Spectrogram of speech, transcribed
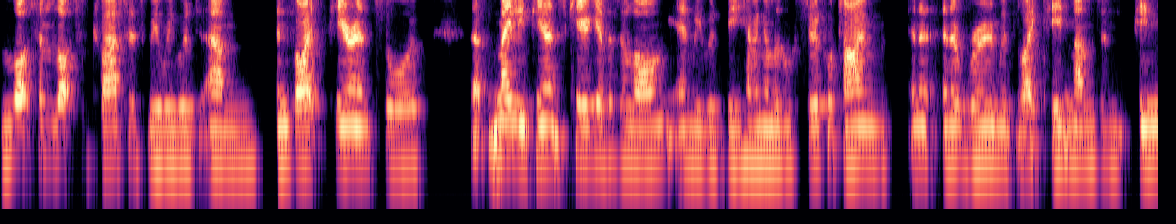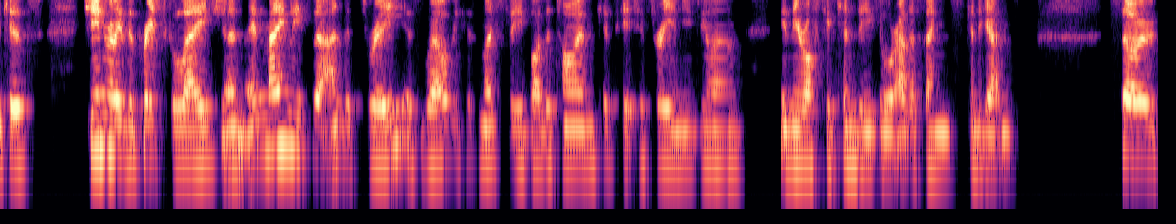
lots and lots of classes where we would um, invite parents or uh, mainly parents, caregivers along, and we would be having a little circle time in a, in a room with like 10 mums and 10 kids, generally the preschool age, and, and mainly so under three as well, because mostly by the time kids get to three in New Zealand, then they're off to kindies or other things, kindergartens. So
